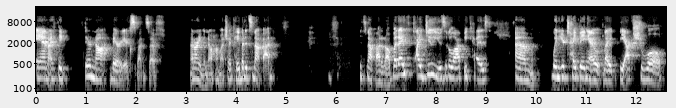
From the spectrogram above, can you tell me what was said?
and I think they're not very expensive. I don't even know how much I pay, but it's not bad it's not bad at all. But I I do use it a lot because um, when you're typing out like the actual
